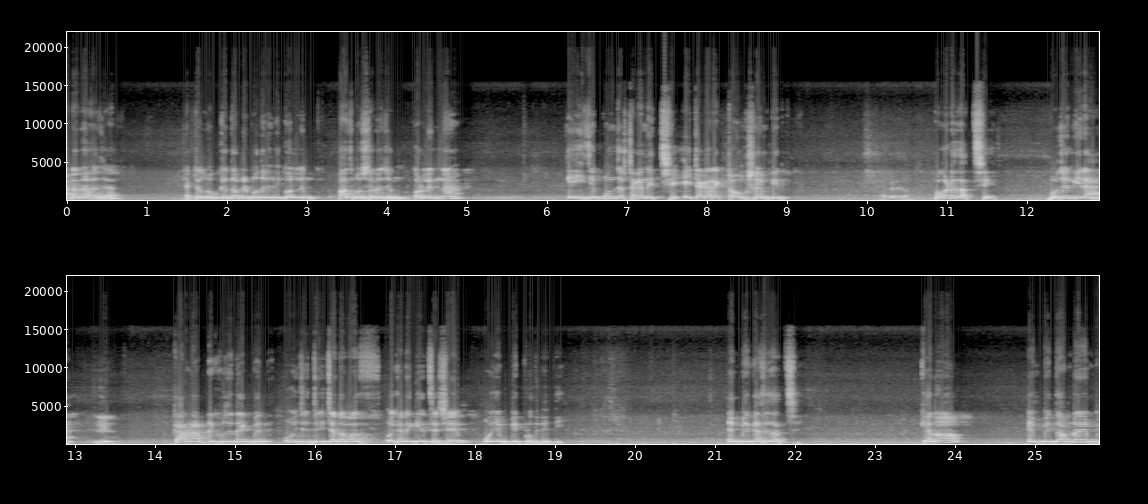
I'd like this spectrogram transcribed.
আঠারো হাজার। একটা লোককে তো আপনি প্রতিনিধি করলেন পাঁচ বছরের জন্য। করলেন না? এই যে পঞ্চাশ টাকা নিচ্ছে, এই টাকার একটা অংশ এমপির পকেটে যাচ্ছে। বোঝেন কি না? কারণ আপনি খুঁজে দেখবেন, ওই যে যেই চাঁদাবাজ ওইখানে গিয়েছে, সে ওই এমপির প্রতিনিধি। এমপির কাছে যাচ্ছে। কেন? এমপি তো আপনার এমপি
